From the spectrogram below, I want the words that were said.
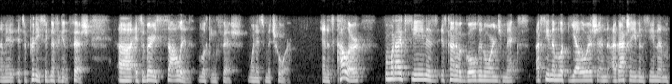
I mean, it's a pretty significant fish. Uh, it's a very solid looking fish when it's mature. And its color, from what I've seen, is, is kind of a golden orange mix. I've seen them look yellowish, and I've actually even seen them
